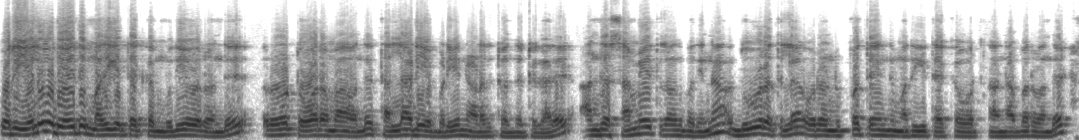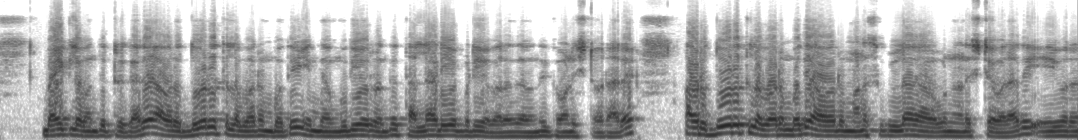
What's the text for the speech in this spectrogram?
ஒரு எழுபது வயது மதிக்கத்தக்க முதியவர் வந்து ரோட் ஓரமா வந்து தள்ளாடியபடியே நடந்துட்டு வந்துட்டு இருக்காரு அந்த சமயத்துல வந்து பாத்தீங்கன்னா தூரத்துல ஒரு முப்பத்தைந்து மதிக்கத்தக்க ஒரு நபர் வந்து பைக்ல வந்துட்டு இருக்காரு அவர் தூரத்துல வரும்போது இந்த முதியவர் வந்து தள்ளாடியபடியே வரதை வந்து கவனிச்சுட்டு வராரு. அவர் தூரத்துல வரும்போது அவர் மனசுக்குள்ள ஒன்று நினைச்சிட்டே வராரு. இவர்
